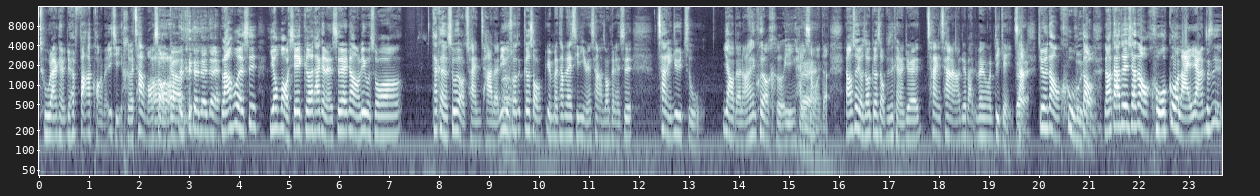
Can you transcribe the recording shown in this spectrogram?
突然可能就会发狂的一起合唱某首歌，对对对对，然后或者是有某些歌，它可能是那种，例如说，他可能是会有穿插的，例如说歌手原本他们在 CD 里面唱的时候，可能是唱一句主。要的，然后会有合音还是什么的，然后所以有时候歌手不是可能就会唱一唱，然后就把麦克风递给你唱，就是那种互动，然后大家就会像那种活过来一样，就是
